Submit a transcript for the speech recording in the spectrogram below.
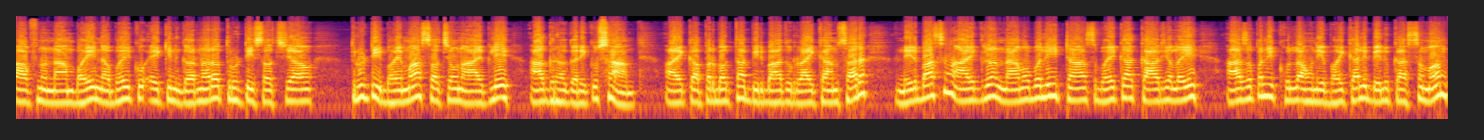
आफ्नो नाम भए नभएको यकिन गर्न र त्रुटि सच्या त्रुटि भएमा सच्याउन आयोगले आग्रह गरेको छ। आयोगका प्रवक्ता वीरबहादुर राईका अनुसार निर्वाचन आयोग र नामावली टाँस भएका कार्यालय आज पनि खुल्ला हुने भएकाले बेलुकासम्म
